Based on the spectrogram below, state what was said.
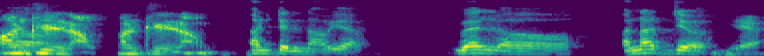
uh, Until now, until now, until now, yeah. Well, uh, Anaadya, yeah.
